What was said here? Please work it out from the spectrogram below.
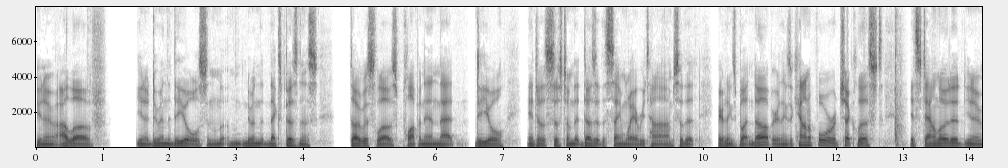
you know, I love you know doing the deals and doing the next business. Douglas loves plopping in that deal into a system that does it the same way every time, so that everything's buttoned up, everything's accounted for, a checklist, it's downloaded, you know,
